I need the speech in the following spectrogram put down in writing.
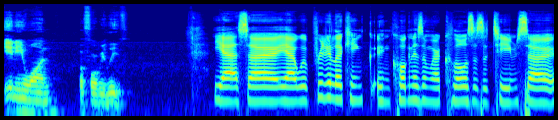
anyone before we leave? Yeah, so yeah, we're pretty lucky in Cognism. We're close as a team. So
